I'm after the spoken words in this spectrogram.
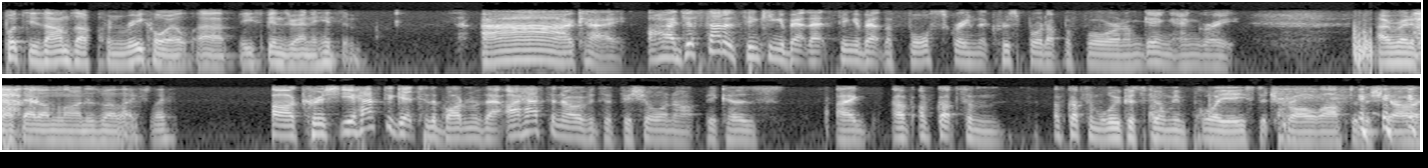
puts his arms up and recoil, uh, he spins around and hits him. Ah, okay. Oh, I just started thinking about that thing about the force scream that Chris brought up before, and I'm getting angry. I read about that online as well, actually. Oh, Chris, you have to get to the bottom of that. I have to know if it's official or not because I I've, I've got some I've got some Lucasfilm employees to troll after the show.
